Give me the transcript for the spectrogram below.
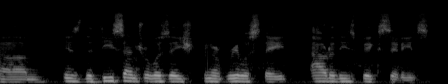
um, is the decentralization of real estate out of these big cities.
